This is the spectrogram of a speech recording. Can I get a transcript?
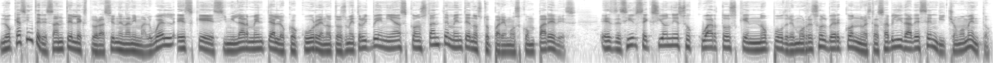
Lo que hace interesante la exploración en Animal Well es que, similarmente a lo que ocurre en otros Metroidvanias, constantemente nos toparemos con paredes, es decir, secciones o cuartos que no podremos resolver con nuestras habilidades en dicho momento,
